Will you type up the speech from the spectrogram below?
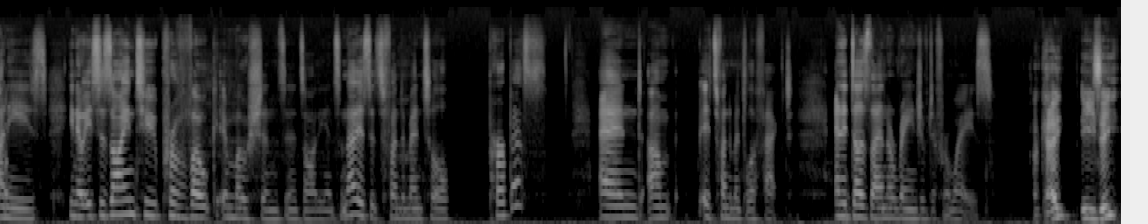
Unease. You know, it's designed to provoke emotions in its audience, and that is its fundamental purpose and um, its fundamental effect. And it does that in a range of different ways. Okay, easy,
